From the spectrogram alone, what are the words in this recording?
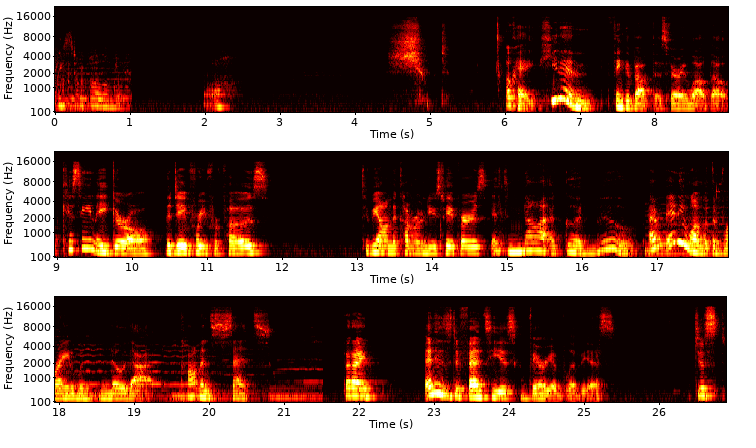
Please don't follow me. Oh. Shoot. Okay, he didn't think about this very well, though. Kissing a girl the day before you propose to be on the cover of newspapers, it's not a good move. Ev- Anyone with a brain would know that. Common sense. But I, in his defense, he is very oblivious. Just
